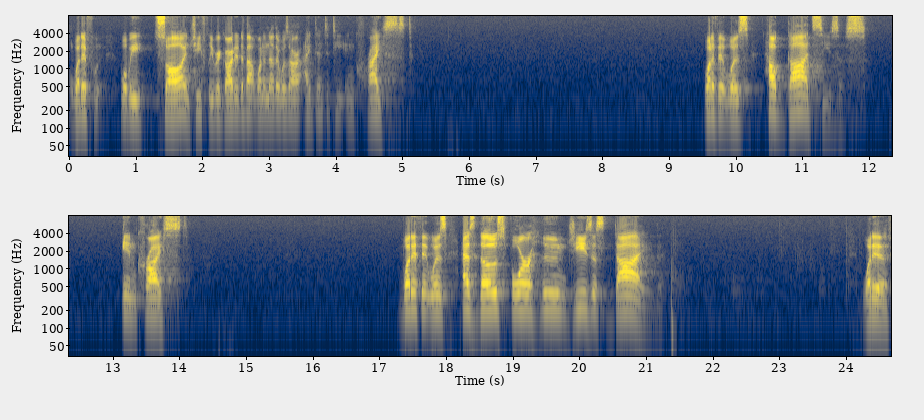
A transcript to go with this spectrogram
What if what we saw and chiefly regarded about one another was our identity in Christ? What if it was how God sees us in Christ? What if it was as those for whom Jesus died? What if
